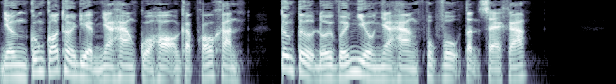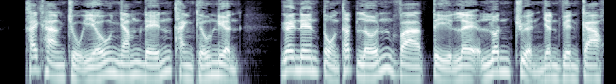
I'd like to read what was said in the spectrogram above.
Nhưng cũng có thời điểm nhà hàng của họ gặp khó khăn, tương tự đối với nhiều nhà hàng phục vụ tận xe khác. Khách hàng chủ yếu nhắm đến thanh thiếu niên, gây nên tổn thất lớn và tỷ lệ luân chuyển nhân viên cao.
